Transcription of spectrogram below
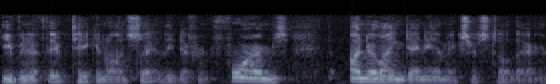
even if they've taken on slightly different forms. The underlying dynamics are still there.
